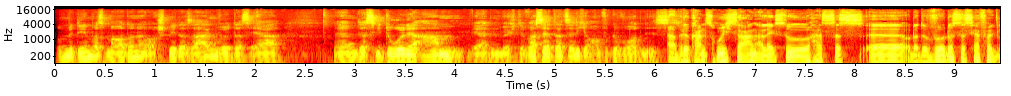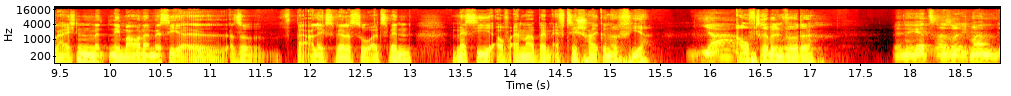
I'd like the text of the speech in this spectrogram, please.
und mit dem, was Maradona auch später sagen wird, dass er ähm, das Idol der Armen werden möchte, was er tatsächlich auch geworden ist. Aber du kannst ruhig sagen, Alex, du hast es äh, oder du würdest es ja vergleichen mit Neymar oder Messi. Äh, also bei Alex wäre das so, als wenn Messi auf einmal beim FC Schalke 04 ja, aufdribbeln würde. Wenn er jetzt, also ich meine,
